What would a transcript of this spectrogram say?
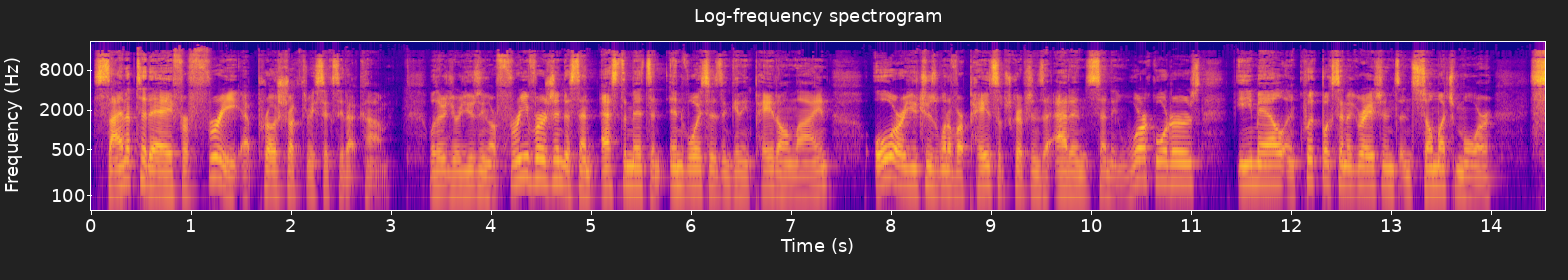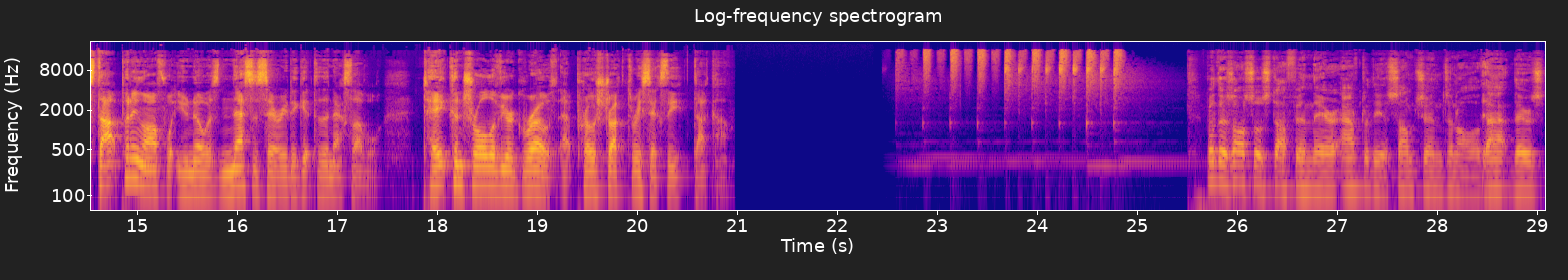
Sign up today for free at ProStruct360.com. Whether you're using our free version to send estimates and invoices and getting paid online, or you choose one of our paid subscriptions that add in sending work orders, email, and QuickBooks integrations, and so much more, stop putting off what you know is necessary to get to the next level. Take control of your growth at ProStruct360.com. But there's also stuff in there after the assumptions and all of that. There's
